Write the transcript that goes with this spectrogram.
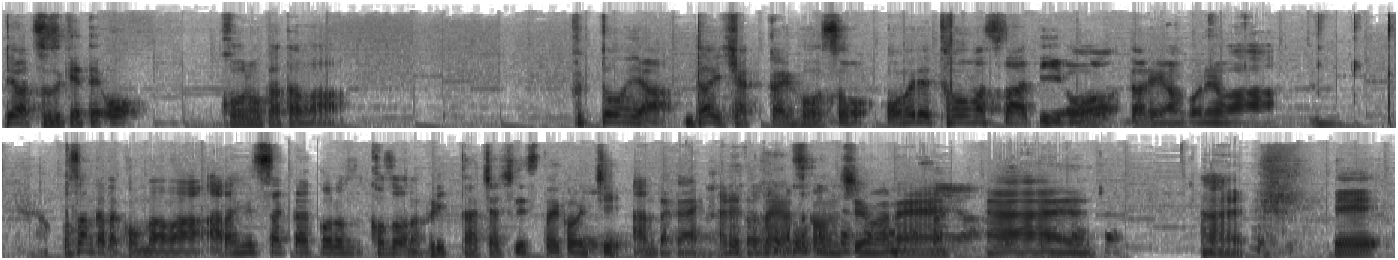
では続けて、おこの方は、フットオンエア第100回放送、おめでとうマスパーティー。お誰や、これは。お三方こんばんは。アラフィフサッカー小小僧のフリッターチャチです。トイコイチ。あんたかい。ありがとうございます。今週はね。はい。はい。えー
